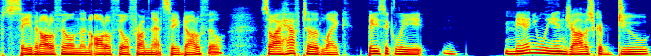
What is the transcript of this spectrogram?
save an autofill and then autofill from that saved autofill. So I have to like basically manually in JavaScript do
